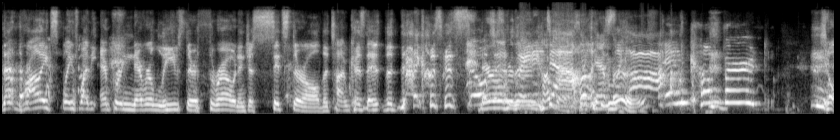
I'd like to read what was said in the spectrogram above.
That probably explains why the emperor never leaves their throne and just sits there all the time because the the necklace is so. They're over there Weighted down. They can't It's like, move. ah. encumbered. So,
